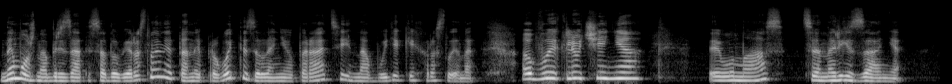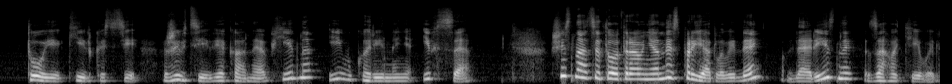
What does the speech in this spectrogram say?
Не можна обрізати садові рослини та не проводьте зелені операції на будь-яких рослинах. Виключення е, у нас це нарізання тої кількості живців, яка необхідна, і укорінення, і все. 16 травня несприятливий день для різних заготівель.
